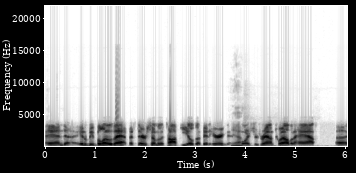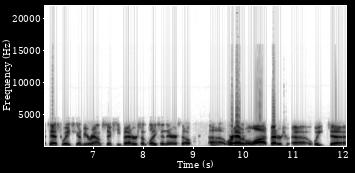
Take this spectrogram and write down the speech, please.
and uh, it'll be below that. But there's some of the top yields I've been hearing. Yeah. Moisture's around 12 and a half. Uh, test weight's going to be around 60 better, someplace in there. So uh, we're having a lot better uh, wheat uh,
